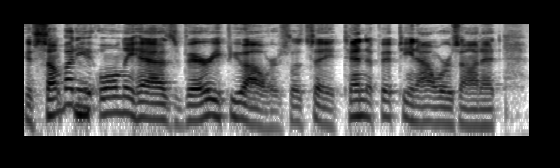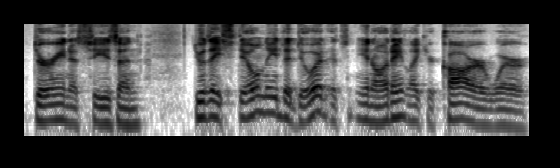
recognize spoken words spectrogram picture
If somebody only has very few hours, let's say 10 to 15 hours on it during a season, do they still need to do it? It's you know, it ain't like your car where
